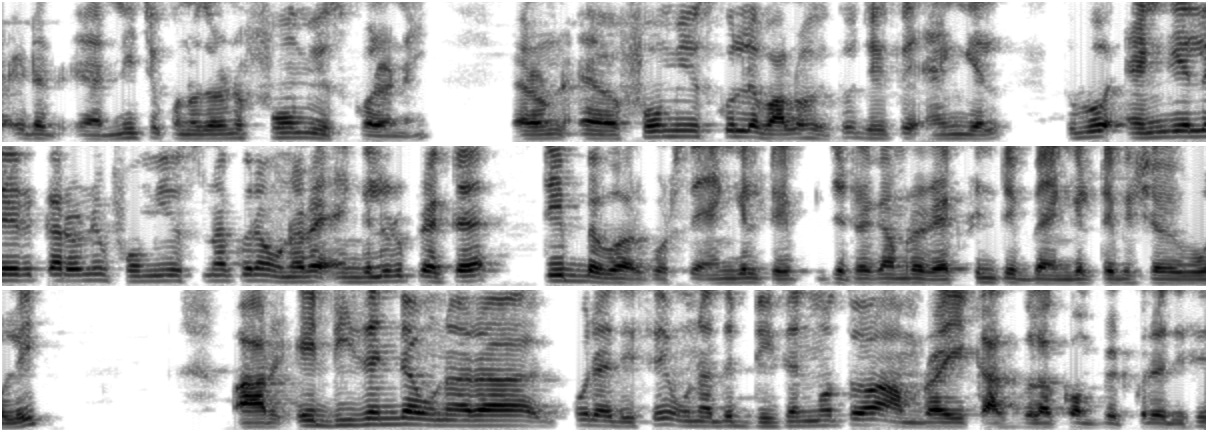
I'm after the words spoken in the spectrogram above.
আহ, নিচে কোনো ধরনের ফোম ইউজ করে নাই। কারণ ফোম ইউজ করলে ভালো হতো যেহেতু অ্যাঙ্গেল তবুও অ্যাঙ্গেলের কারণে ফোম ইউজ না করে ওনারা অ্যাঙ্গেলের উপরে একটা টেপ ব্যবহার করছে অ্যাঙ্গেল টেপ যেটাকে আমরা র্যাক্সিন টেপ বা অ্যাঙ্গেল টেপ হিসাবে বলি। আর এই ডিজাইনটা ওনারা করে দিছে, ওনাদের ডিজাইন মতো আমরা এই কাজগুলো কমপ্লিট করে দিছি।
